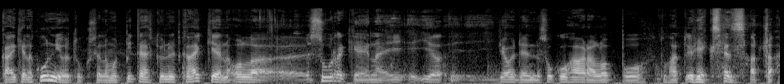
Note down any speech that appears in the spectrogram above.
kaikella kunnioituksella, mutta pitäisikö nyt kaikkien olla äh, surkeina, joiden sukuhaara loppuu 1900,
